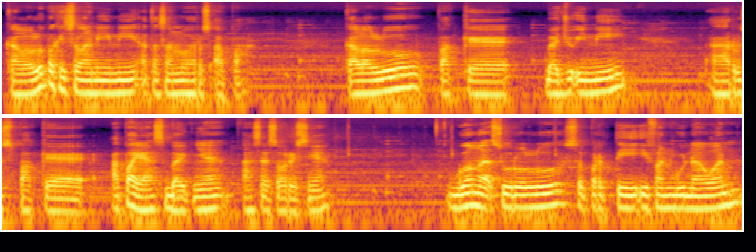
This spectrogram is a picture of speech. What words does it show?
Kalau lu pakai celana ini, atasan lu harus apa? kalau lu pakai baju ini harus pakai apa ya sebaiknya aksesorisnya gue nggak suruh lu seperti Ivan Gunawan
